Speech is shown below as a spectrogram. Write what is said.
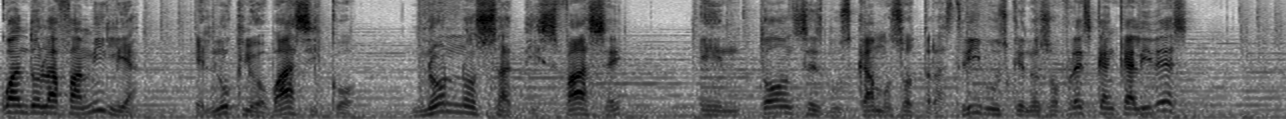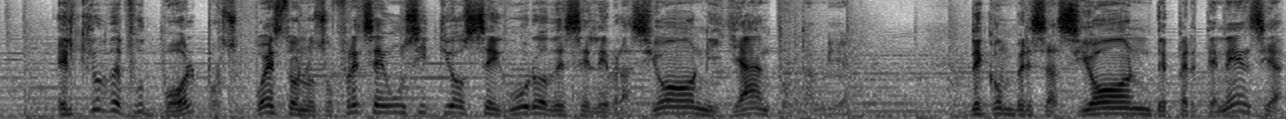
Cuando la familia, el núcleo básico, no nos satisface, entonces buscamos otras tribus que nos ofrezcan calidez el club de fútbol, por supuesto, nos ofrece un sitio seguro de celebración y llanto también. De conversación, de pertenencia,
